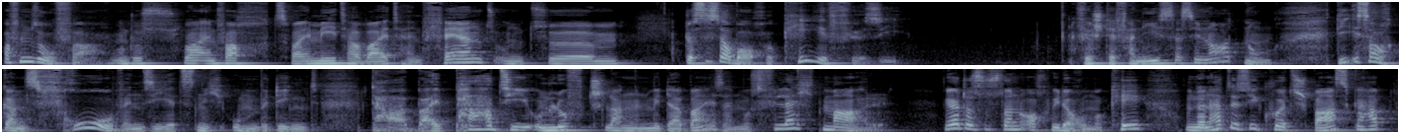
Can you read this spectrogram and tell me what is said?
auf dem Sofa. Und das war einfach zwei Meter weiter entfernt. Und ähm, das ist aber auch okay für sie. Für Stefanie ist das in Ordnung. Die ist auch ganz froh, wenn sie jetzt nicht unbedingt da bei Party und Luftschlangen mit dabei sein muss. Vielleicht mal. Ja, das ist dann auch wiederum okay. Und dann hatte sie kurz Spaß gehabt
